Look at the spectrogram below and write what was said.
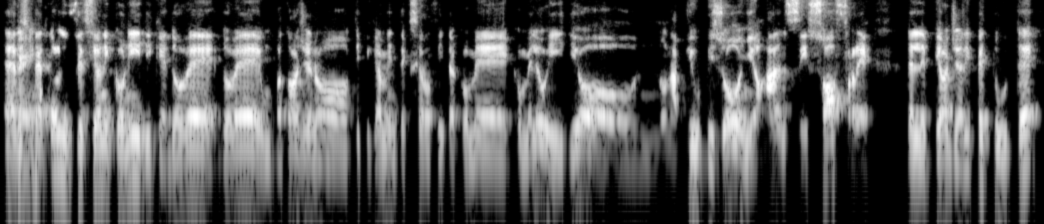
eh, rispetto alle infezioni conidiche, dove, dove, un patogeno tipicamente xerofita come, come l'oidio non ha più bisogno, anzi soffre delle piogge ripetute,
